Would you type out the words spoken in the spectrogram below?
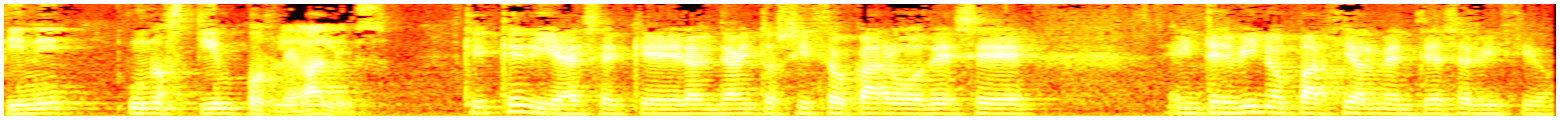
tiene unos tiempos legales. ¿Qué, día es el que el ayuntamiento se hizo cargo de ese intervino parcialmente el servicio?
